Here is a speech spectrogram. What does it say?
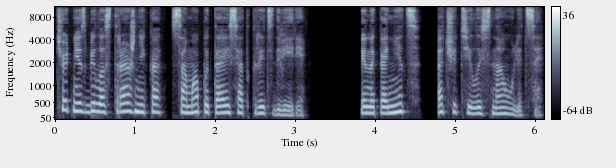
чуть не сбила стражника, сама пытаясь открыть двери. И, наконец, очутилась на улице.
